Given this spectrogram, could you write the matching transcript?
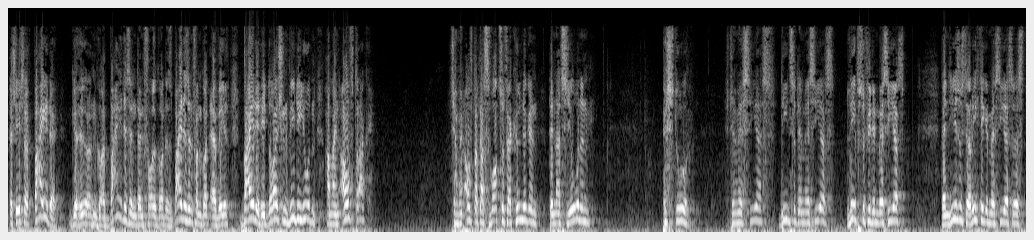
Verstehst du? Beide gehören Gott. Beide sind ein Volk Gottes. Beide sind von Gott erwählt. Beide, die Deutschen wie die Juden, haben einen Auftrag. Sie haben einen Auftrag, das Wort zu verkündigen den Nationen. Bist du der Messias? Dienst du dem Messias? Lebst du für den Messias? Wenn Jesus der richtige Messias ist,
